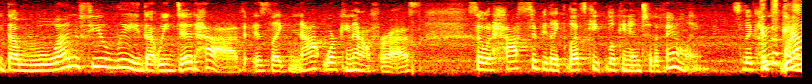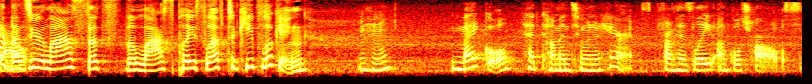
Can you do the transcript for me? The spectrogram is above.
the one few lead that we did have is like not working out for us. So it has to be like, let's keep looking into the family. So they come It's to find yeah. out That's your last. That's the last place left to keep looking. Mm-hmm. Michael had come into an inheritance from his late uncle Charles.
